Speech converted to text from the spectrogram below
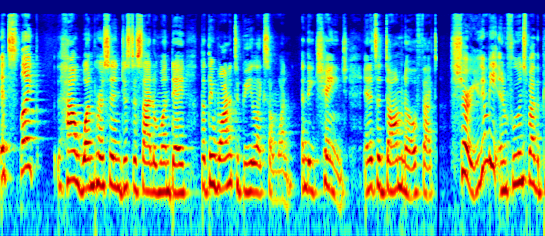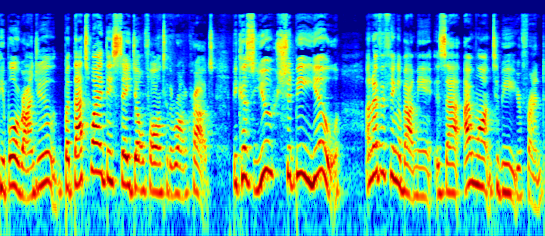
It's like how one person just decided one day that they wanted to be like someone and they change, and it's a domino effect. Sure, you can be influenced by the people around you, but that's why they say don't fall into the wrong crowds because you should be you. Another thing about me is that I want to be your friend,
